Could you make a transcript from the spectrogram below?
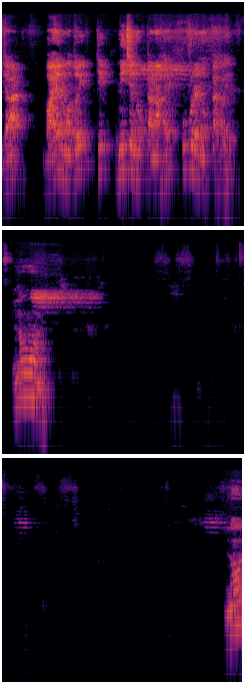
যার বায়ের মতোই ঠিক নিচে নোক্তা না হয়ে উপরে নোক্তা হয়। নুন। নুন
